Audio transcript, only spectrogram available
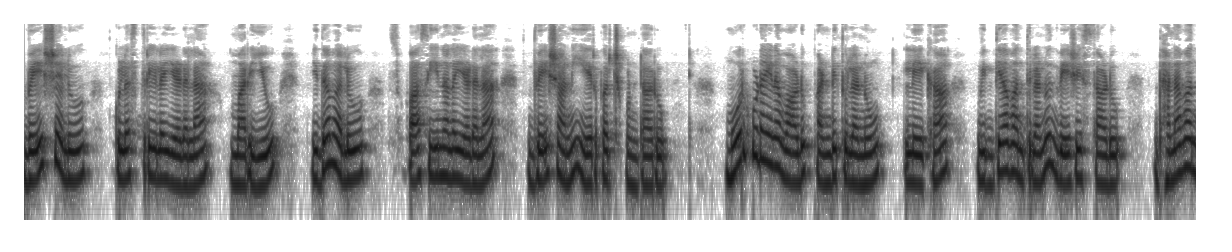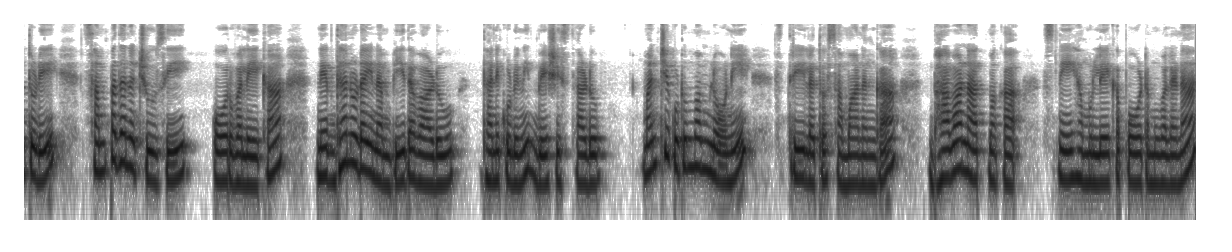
వేషలు కులస్త్రీల ఎడల మరియు విధవలు సువాసీనల ఎడల ద్వేషాన్ని ఏర్పరచుకుంటారు. మూర్ఖుడైన వాడు పండితులను లేక విద్యావంతులను ద్వేషిస్తాడు. ధనవంతుడి సంపదను చూసి ఓర్వలేక నిర్ధనుడైన బీదవాడు ధనికుడిని ద్వేషిస్తాడు. మంచి కుటుంబంలోని స్త్రీలతో సమానంగా భావనాత్మక స్నేహము లేకపోవటం వలన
